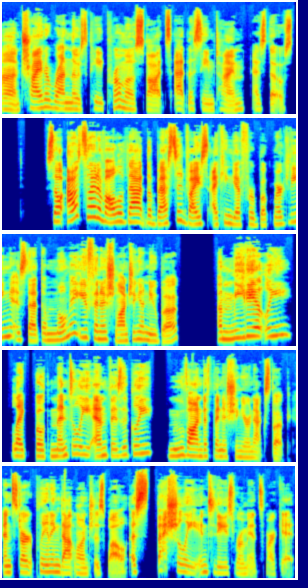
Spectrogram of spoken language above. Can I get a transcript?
um, try to run those paid promo spots at the same time as those. So, outside of all of that, the best advice I can give for book marketing is that the moment you finish launching a new book, immediately, like both mentally and physically, move on to finishing your next book and start planning that launch as well, especially in today's romance market.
